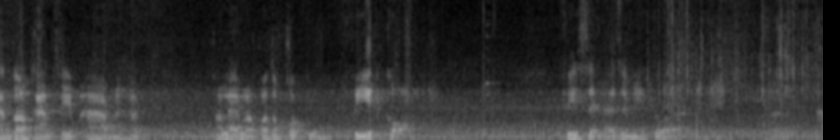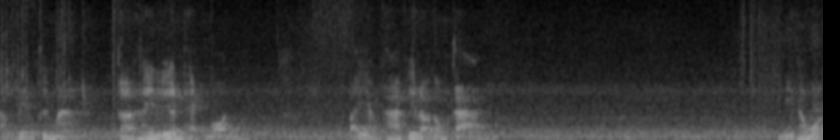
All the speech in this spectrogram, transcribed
ขั้นตอนการเซฟภาพนะครับ ตอนแรกเราก็ต้องกดปุ่มฟีดก่อนฟีดเสร็จแล้วจะมีตัวทำเฟรมขึ้นมา ก็ให้เลื่อนแท็กบอลไปยังภาพที่เราต้องการ มีทั้งหมด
